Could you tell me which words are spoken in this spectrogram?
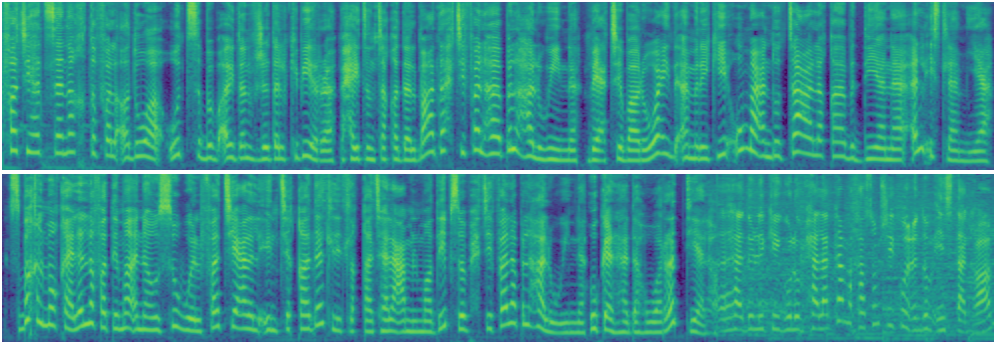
فاتي هاد السنة خطف الأضواء وتسبب أيضا في جدل كبير بحيث انتقد البعض احتفالها بالهالوين باعتباره عيد أمريكي وما عنده حتى بالديانة الإسلامية. سبق لموقع لالا فاطمة أنه سول فاتي على الانتقادات اللي تلقاتها العام الماضي بسبب احتفالها بالهالوين وكان هذا هو الرد ديالها. هادو اللي كيقولوا بحال هكا ما خاصهمش يكون عندهم انستغرام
